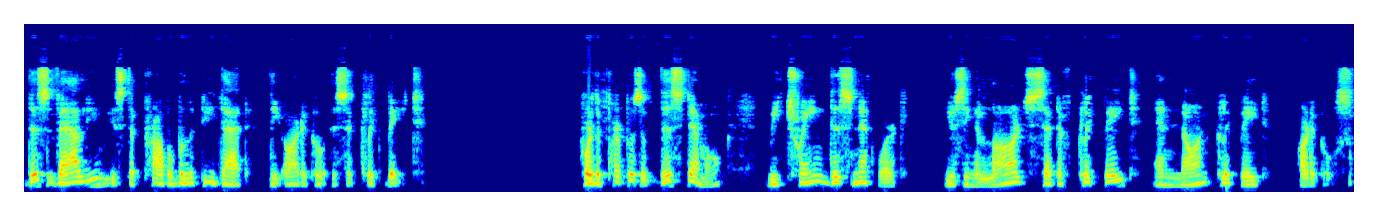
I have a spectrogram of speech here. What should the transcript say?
This value is the probability that the article is a clickbait. For the purpose of this demo, we trained this network using a large set of clickbait and non-clickbait articles.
